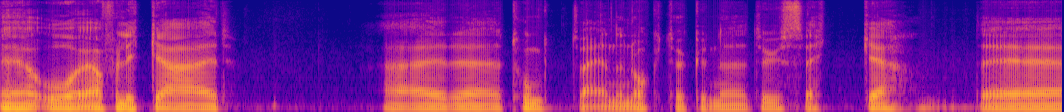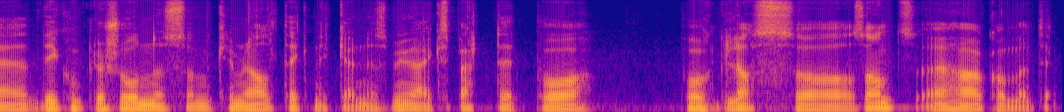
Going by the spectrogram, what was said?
Eh, og iallfall ikke er, er eh, tungtveiende nok til å kunne til å svekke det, de konklusjonene som kriminalteknikerne, som jo er eksperter på, på glass og sånt, eh, har kommet til.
